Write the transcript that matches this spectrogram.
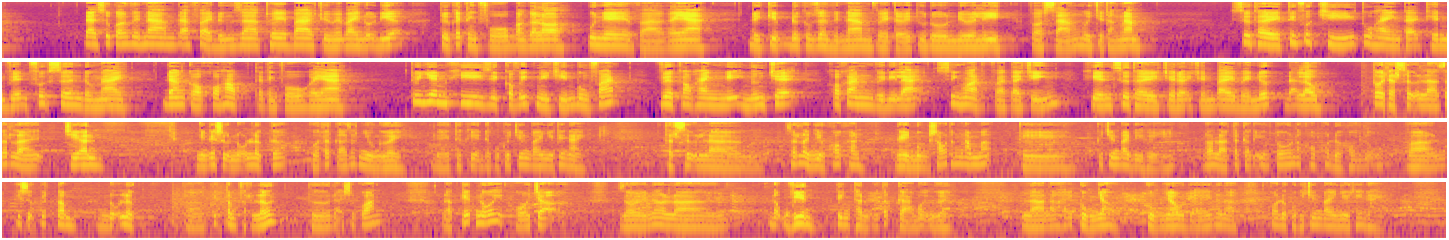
Đại sứ quán Việt Nam đã phải đứng ra thuê 3 chuyến máy bay nội địa từ các thành phố Bangalore, Pune và Gaya để kịp đưa công dân Việt Nam về tới thủ đô New Delhi vào sáng 19 tháng 5. Sư thầy Thích Phước Trí tu hành tại Thiền viện Phước Sơn, Đồng Nai đang có khóa học tại thành phố Gaya. Tuy nhiên khi dịch COVID-19 bùng phát, việc học hành bị ngưng trệ, khó khăn về đi lại, sinh hoạt và tài chính khiến sư thầy chờ đợi chuyến bay về nước đã lâu. Tôi thật sự là rất là tri ân những cái sự nỗ lực của tất cả rất nhiều người để thực hiện được một cái chuyến bay như thế này. Thật sự là rất là nhiều khó khăn. Ngày mùng 6 tháng 5 á, thì cái chuyến bay bị hủy. Đó là tất cả các yếu tố nó không có được hội đủ. Và cái sự quyết tâm, nỗ lực và quyết tâm thật lớn từ đại sứ quán đã kết nối, hỗ trợ rồi nó là động viên tinh thần của tất cả mọi người là đã hãy cùng nhau cùng nhau để nó là có được một cái chuyến bay như thế này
